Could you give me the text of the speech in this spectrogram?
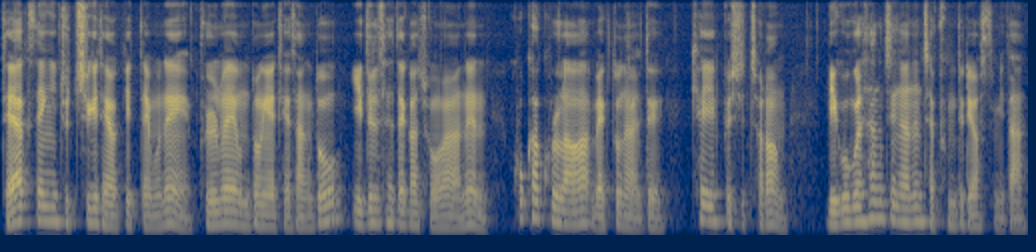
대학생이 주축이 되었기 때문에 불매 운동의 대상도 이들 세대가 좋아하는 코카콜라와 맥도날드, KFC처럼 미국을 상징하는 제품들이었습니다.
